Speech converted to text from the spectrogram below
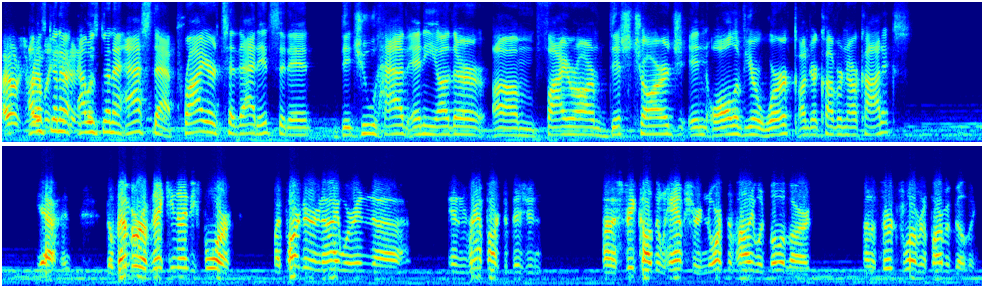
I don't. I was gonna. I was gonna ask that. Prior to that incident, did you have any other um, firearm discharge in all of your work undercover narcotics? Yeah, in November of 1994, my partner and I were in uh, in Rampart Division on a street called New Hampshire, north of Hollywood Boulevard, on the third floor of an apartment building.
